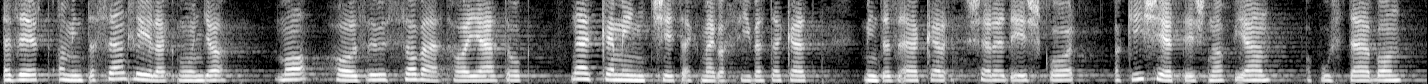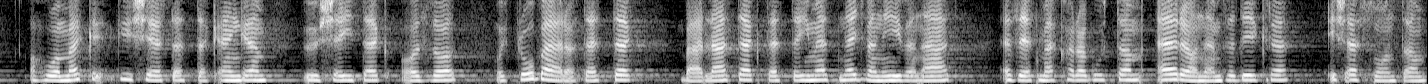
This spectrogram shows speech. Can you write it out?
Ezért, amint a Szentlélek mondja, ma, ha az ő szavát halljátok, ne keményítsétek meg a szíveteket, mint az elkeseredéskor, a kísértés napján, a pusztában, ahol megkísértettek engem, őseitek azzal, hogy próbára tettek, bár látták tetteimet negyven éven át, ezért megharagudtam erre a nemzedékre, és ezt mondtam.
